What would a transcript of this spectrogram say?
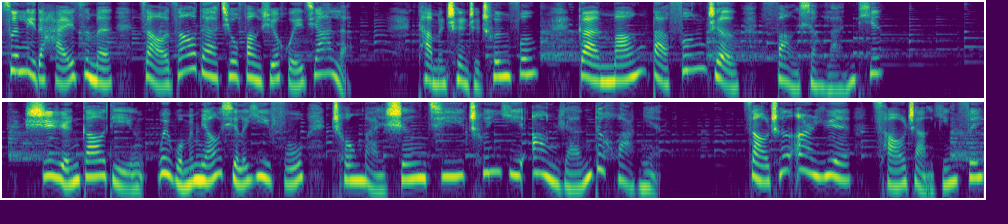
村里的孩子们早早的就放学回家了，他们趁着春风，赶忙把风筝放向蓝天。诗人高鼎为我们描写了一幅充满生机、春意盎然的画面。早春二月，草长莺飞，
